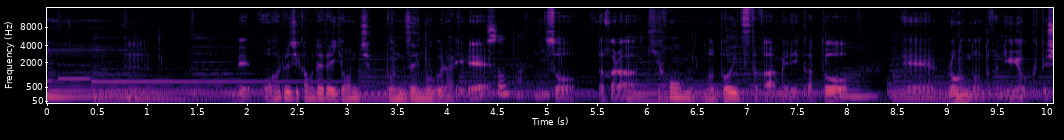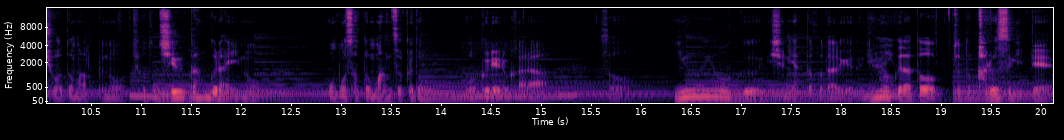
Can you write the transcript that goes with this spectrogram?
ううん。ん、で終わる時間も大体40分前後ぐらいでそうだね。そう。だから基本のドイツとかアメリカと、うん。えーロンドンとかニューヨークってショートマップのちょうど中間ぐらいの重さと満足度を送れるから、そう。ニューヨーク一緒にやったことあるけどニューヨークだとちょっと軽すぎて、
